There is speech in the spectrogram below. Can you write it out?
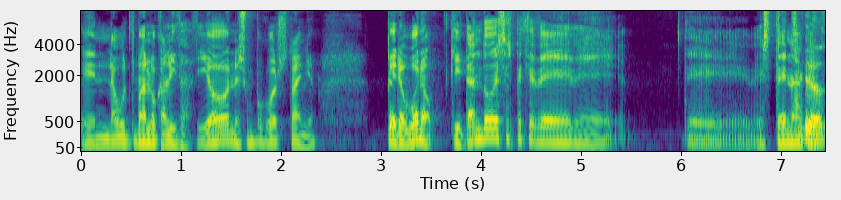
en la última localización, es un poco extraño. Pero bueno, quitando esa especie de, de, escena pero,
